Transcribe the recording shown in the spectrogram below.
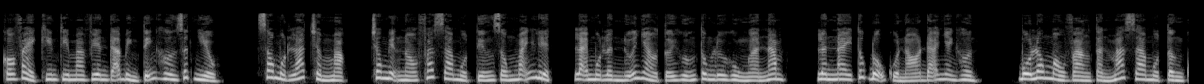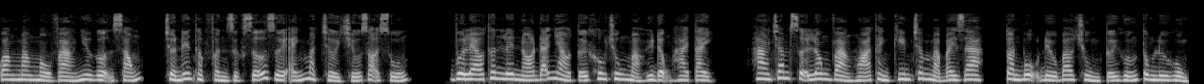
có vẻ Kim Ti Ma Viên đã bình tĩnh hơn rất nhiều. Sau một lát trầm mặc, trong miệng nó phát ra một tiếng giống mãnh liệt, lại một lần nữa nhào tới hướng Tông Lư Hùng ngàn năm, lần này tốc độ của nó đã nhanh hơn. Bộ lông màu vàng tản mát ra một tầng quang mang màu vàng như gợn sóng, trở nên thập phần rực rỡ dưới ánh mặt trời chiếu rọi xuống. Vừa léo thân lên nó đã nhào tới không trung mà huy động hai tay. Hàng trăm sợi lông vàng hóa thành kim châm mà bay ra, toàn bộ đều bao trùm tới hướng Tông Lưu Hùng.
